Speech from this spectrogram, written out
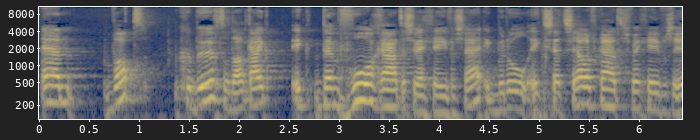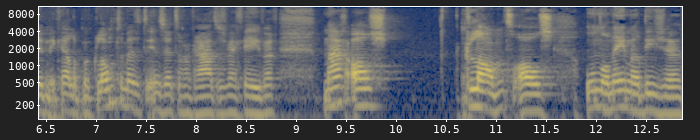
En wat gebeurt er dan? Kijk, ik ben voor gratis weggevers. Hè? Ik bedoel, ik zet zelf gratis weggevers in. Ik help mijn klanten met het inzetten van gratis weggever. Maar als klant, als ondernemer die ze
